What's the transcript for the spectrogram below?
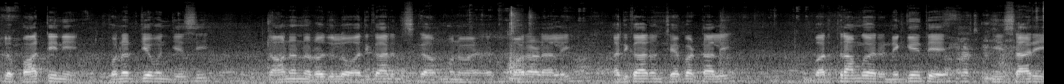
సిటీలో పార్టీని పునర్జీవం చేసి రానున్న రోజుల్లో అధికార దిశగా మనం పోరాడాలి అధికారం చేపట్టాలి. భరతరామ్ గారు నెగ్గితే ఈసారి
